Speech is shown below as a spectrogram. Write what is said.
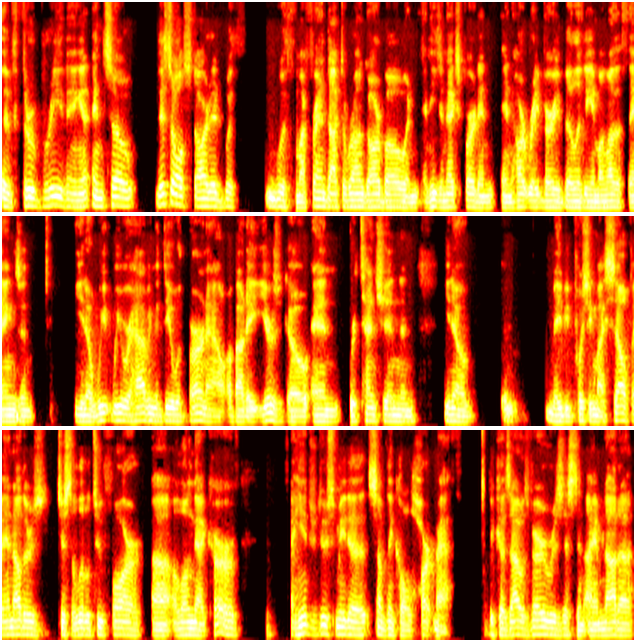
of, through breathing, and so this all started with with my friend Dr. Ron Garbo, and, and he's an expert in in heart rate variability among other things. And you know, we we were having to deal with burnout about eight years ago, and retention, and you know, maybe pushing myself and others just a little too far uh, along that curve, he introduced me to something called HeartMath because I was very resistant. I am not a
